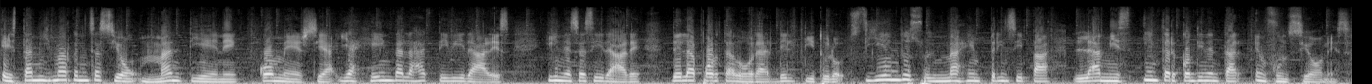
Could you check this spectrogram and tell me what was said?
Esta misma organización mantiene, comercia y agenda las actividades y necesidades de la portadora del título, siendo su imagen principal la Miss Intercontinental en funciones.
